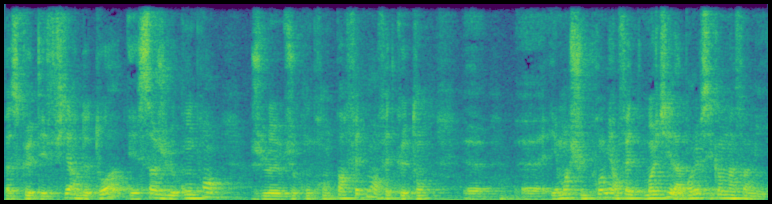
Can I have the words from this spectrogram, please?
parce que tu es fier de toi, et ça, je le comprends. Je, le, je comprends parfaitement en fait que ton. euh, euh, et moi, je suis le premier en fait. Moi, je dis la banlieue, c'est comme la famille.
